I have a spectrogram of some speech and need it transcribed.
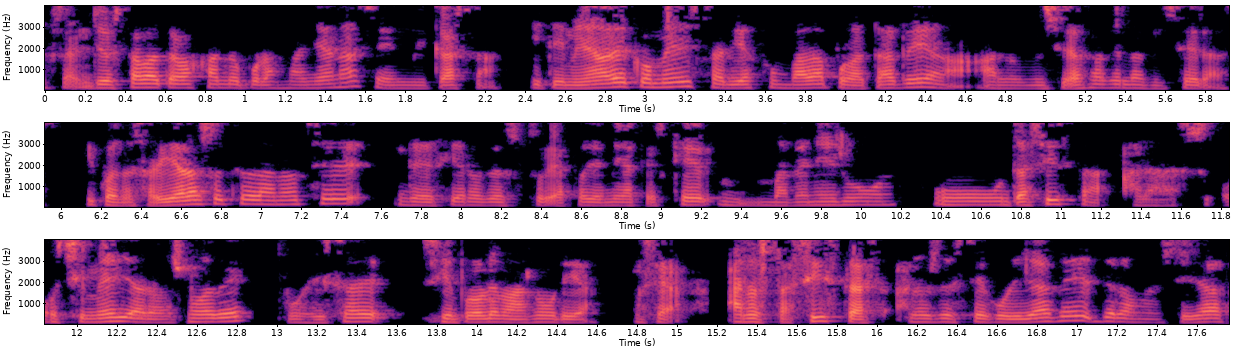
o sea, yo estaba trabajando por las mañanas en mi casa y terminaba de comer y salía zumbada por la tarde a, la universidad a hacer las viseras. Y cuando salía a las 8 de la noche, le decía a los de seguridad, oye, mira, que es que va a venir un, taxista a las ocho y media, a las 9, pues sin problemas, Nuria. O sea, a los taxistas, a los de seguridad de, la universidad,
